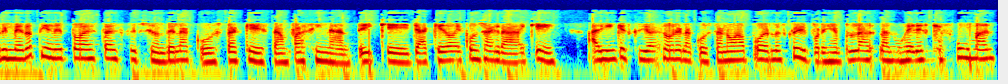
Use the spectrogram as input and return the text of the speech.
primero tiene toda esta descripción de la costa que es tan fascinante y que ya quedó ahí consagrada y que alguien que escriba sobre la costa no va a poderlo escribir. Por ejemplo, las mujeres que fuman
